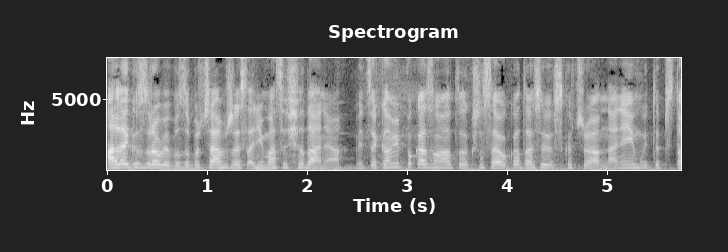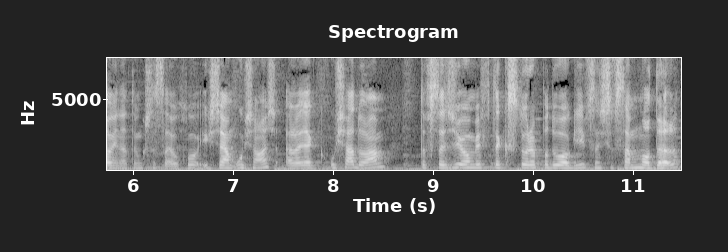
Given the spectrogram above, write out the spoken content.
ale go zrobię, bo zobaczyłam, że jest animacja siadania. Więc jak on mi pokazał na to krzesełko, to ja sobie wskoczyłam na nie i mój typ stoi na tym krzesełku i chciałam usiąść, ale jak usiadłam, to wsadziło mnie w teksturę podłogi, w sensie w sam model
